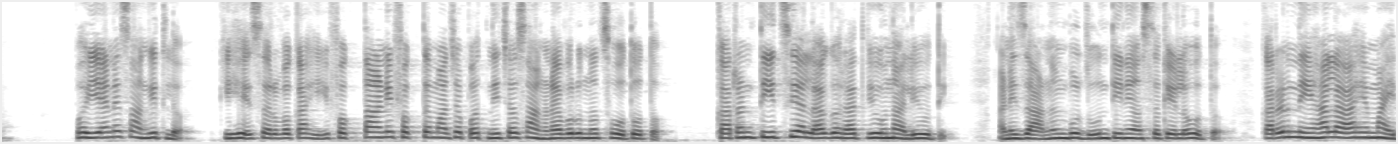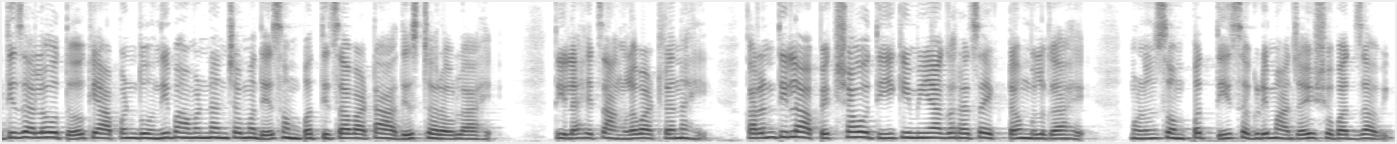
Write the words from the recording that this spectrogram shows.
भैयाने सांगितलं की हे सर्व काही फक्त आणि फक्त माझ्या पत्नीच्या सांगण्यावरूनच होत होतं. कारण तीच याला घरात घेऊन आली होती आणि जाणून बुजून तिने असं केलं होतं. कारण नेहाला हे माहिती झालं होतं की आपण दोन्ही भावंडांच्या मध्ये संपत्तीचा वाटा आधीच ठरवला आहे. तिला हे चांगलं वाटलं नाही. कारण तिला अपेक्षा होती की मी या घराचा एकटा मुलगा आहे. म्हणून संपत्ती सगळी माझ्या हिशोबात जावी.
